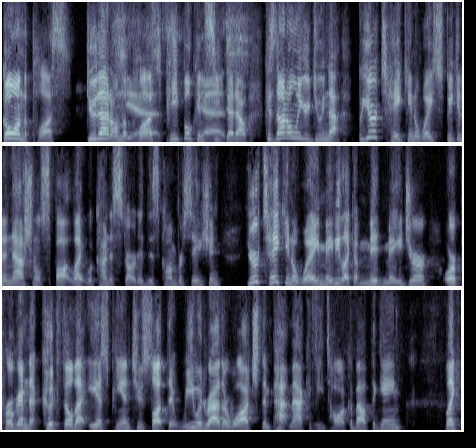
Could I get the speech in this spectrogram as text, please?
Go on the plus. Do that on the Yes, plus. People can seek that out because not only you're doing that, but you're taking away. Speaking of national spotlight, what kind of started this conversation? You're taking away maybe like a mid-major or a program that could fill that E ESPN two slot that we would rather watch than Pat McAfee talk about the game. Like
